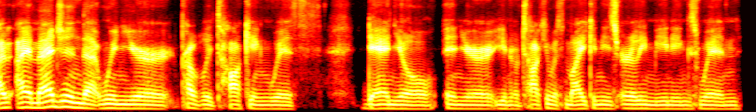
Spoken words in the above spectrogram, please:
I, I imagine that when you're probably talking with Daniel and you're, you know, talking with Mike in these early meetings when,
